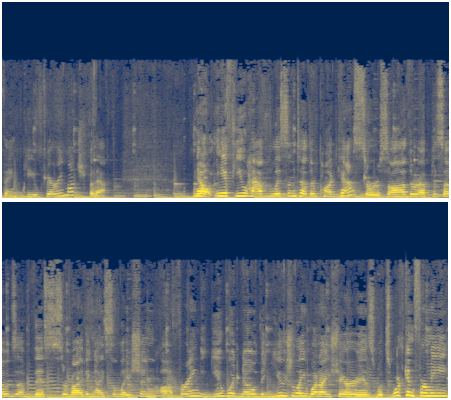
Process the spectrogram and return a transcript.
Thank you very much for that. Now, if you have listened to other podcasts or saw other episodes of this surviving isolation offering, you would know that usually what I share is what's working for me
